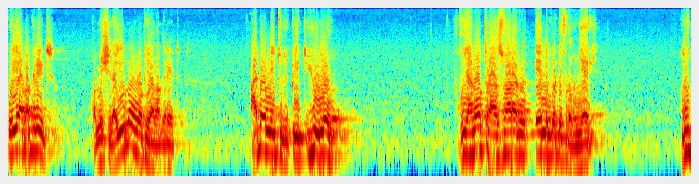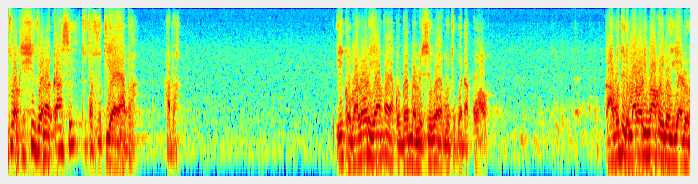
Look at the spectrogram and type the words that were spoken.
We have agreed commissioner you know what we have agreed. I don't need to repeat you know. We are not transferring anybody from nyeri. Mtu akishindwa na kasi tutafutia hapa. Hapa. Iko malori hapa ya kubeba mizigo ya mtu kwenda kwao. Kabutiri malori wako inogia do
